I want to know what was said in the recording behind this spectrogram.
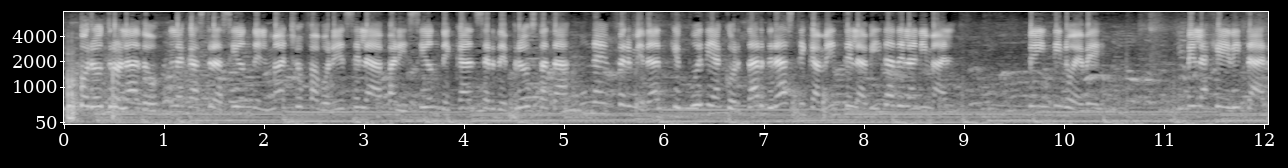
Por otro lado, la castración del macho favorece la aparición de cáncer de próstata, una enfermedad que puede acortar drásticamente la vida del animal. 29. Pelaje editar.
